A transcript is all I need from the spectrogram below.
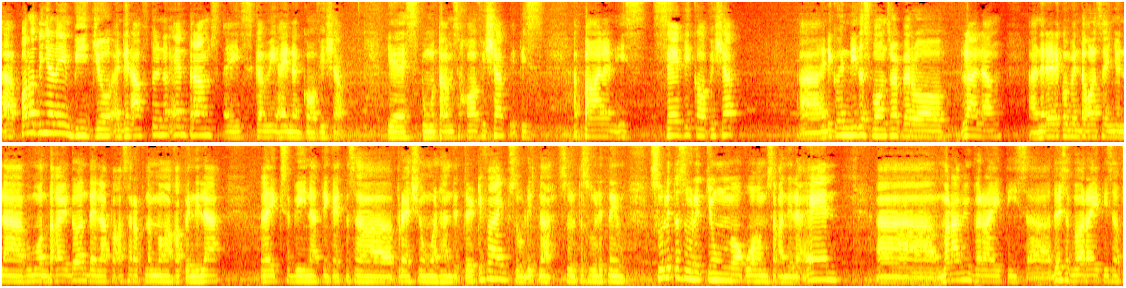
Uh, paroodin nyo na yung video and then after ng entrance ay kami ay nag coffee shop. Yes pumunta kami sa coffee shop. It is ang pangalan is Sevi Coffee Shop. Ah, hindi ko hindi to sponsor pero wala lang. Uh, nire-recommend ko lang sa inyo na pumunta kayo doon dahil napakasarap ng mga kape nila like sabihin natin kahit nasa presyong 135 sulit na. Sulit na sulit na yung sulit na sulit yung makukuha mo sa kanila. And uh, maraming varieties uh, there's a varieties of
